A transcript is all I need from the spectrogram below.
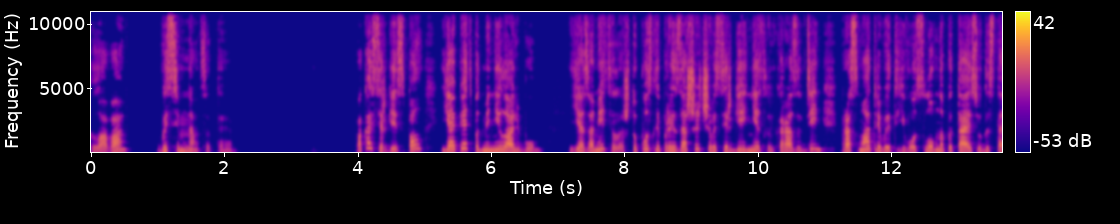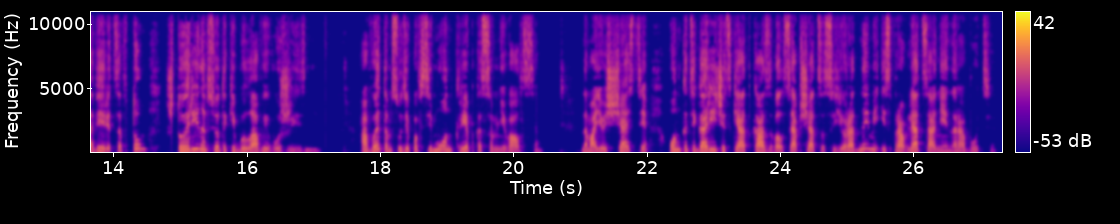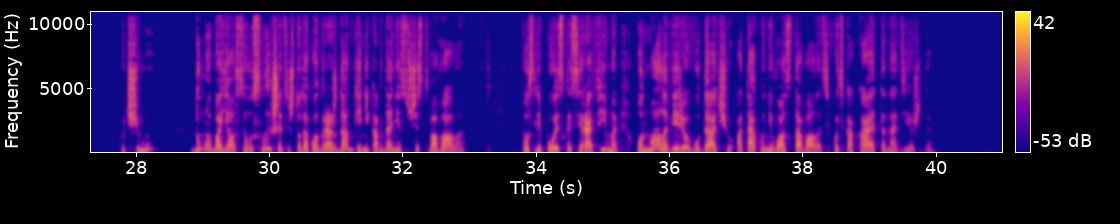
Глава 18 Пока Сергей спал, я опять подменила альбом. Я заметила, что после произошедшего Сергей несколько раз в день просматривает его, словно пытаясь удостовериться в том, что Ирина все-таки была в его жизни. А в этом, судя по всему, он крепко сомневался. На мое счастье, он категорически отказывался общаться с ее родными и справляться о ней на работе. Почему? Думаю, боялся услышать, что такой гражданки никогда не существовало. После поиска Серафимы он мало верил в удачу, а так у него оставалась хоть какая-то надежда.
